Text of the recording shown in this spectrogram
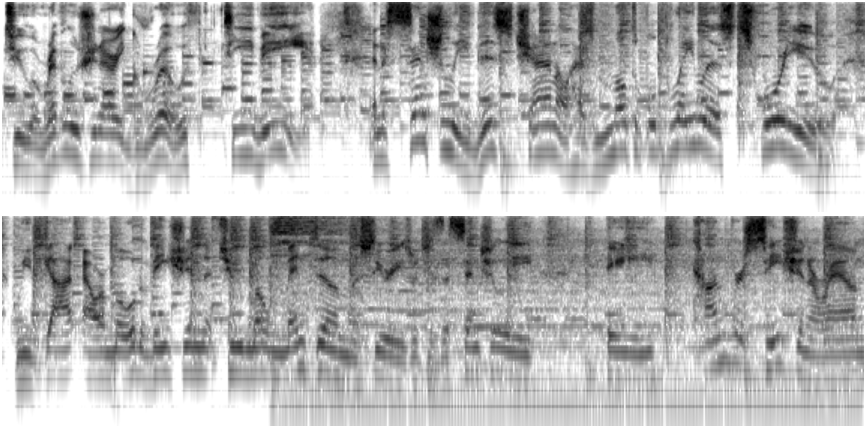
to Revolutionary Growth TV. And essentially, this channel has multiple playlists for you. We've got our Motivation to Momentum series, which is essentially a conversation around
